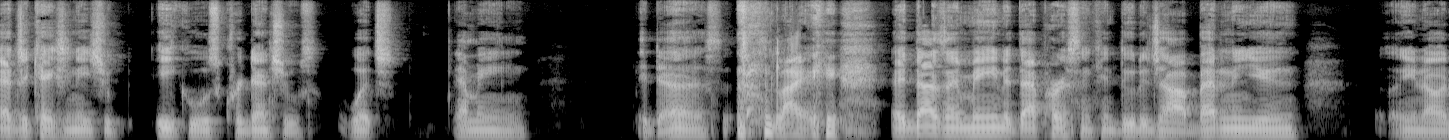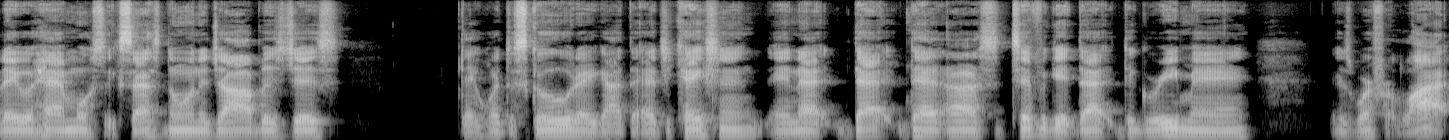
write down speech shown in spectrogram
education equals equals credentials. Which, I mean, It does. like it doesn't mean that that person can do the job better than you. You know, they would have more success doing the job. It's just they went to school, they got the education, and that that that uh, certificate, that degree, man, is worth a lot.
